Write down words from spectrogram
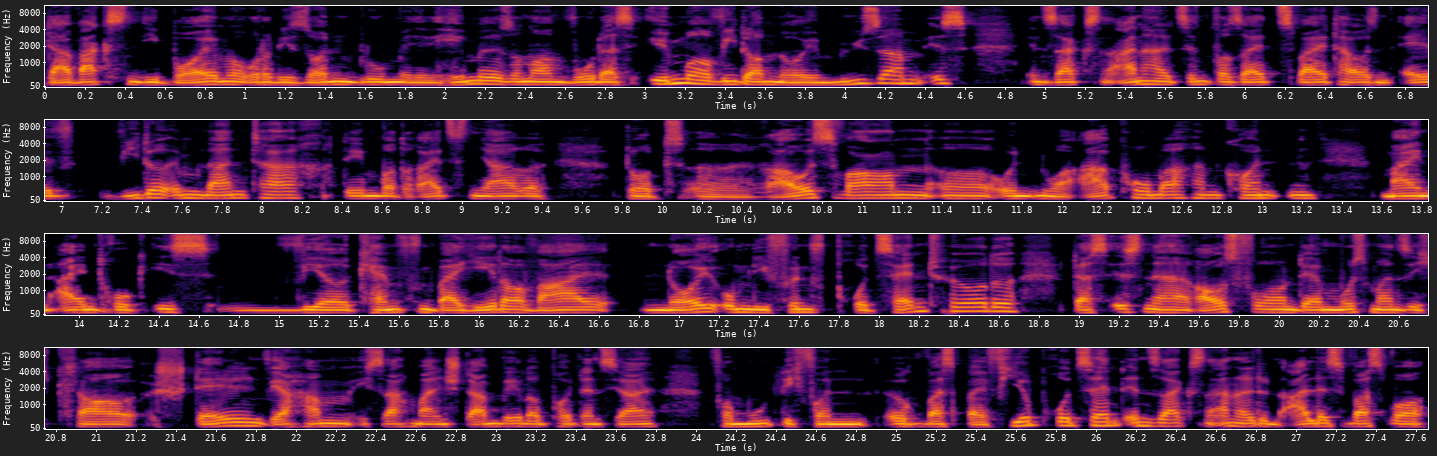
da wachsen die Bäume oder die Sonnenblumen in den Himmel, sondern wo das immer wieder neu mühsam ist. In Sachsen-Anhalt sind wir seit 2011 wieder im Landtag, nachdem wir 13 Jahre dort äh, raus waren äh, und nur APO machen konnten. Mein Eindruck ist, wir kämpfen bei jeder Wahl neu um die 5%-Hürde. Das ist eine Herausforderung, der muss man sich klar stellen. Wir haben, ich sag mal, ein Stammwählerpotenzial vermutlich von irgendwas bei 4% in Sachsen-Anhalt und alles, was wir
